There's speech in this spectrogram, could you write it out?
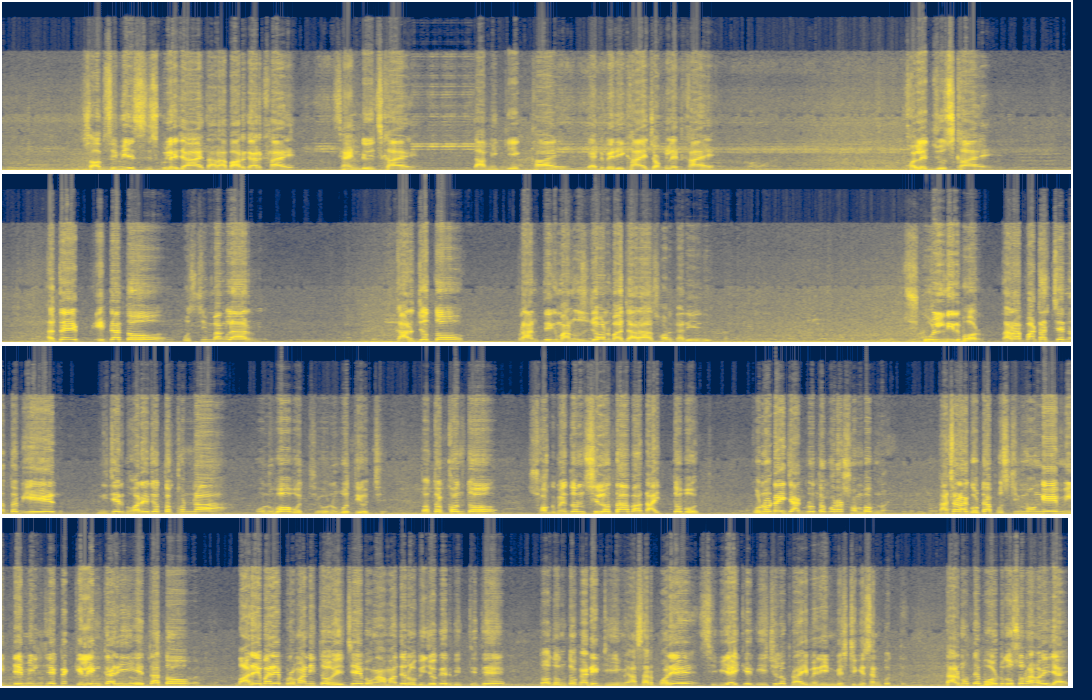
সব সিবিএসসি স্কুলে যায়, তারা বার্গার খায়, স্যান্ডউইচ খায়, দামি কেক খায়, ক্যাডবেরি খায়, চকলেট খায়, ফলের জুস খায়। অতএব এটা তো পশ্চিমবাংলার কার্যত প্রান্তিক মানুষজন বা যারা সরকারি স্কুল নির্ভর। তারা পাঠাচ্ছে না তো এর নিজের ঘরে যতক্ষণ না অনুভব হচ্ছে, অনুভূতি হচ্ছে, ততক্ষণ তো সংবেদনশীলতা বা দায়িত্ববোধ কোনোটাই জাগ্রত করা সম্ভব নয়। তাছাড়া গোটা পশ্চিমবঙ্গে মিড ডে মিল যে একটা কেলেঙ্কারি, এটা তো বারে বারে প্রমাণিত হয়েছে এবং আমাদের অভিযোগের ভিত্তিতে তদন্তকারী টিম আসার পরে সিবিআইকে দিয়েছিল প্রাইমারি ইনভেস্টিগেশন করতে। তার মধ্যে ভোট ঘোষণা হয়ে যায়।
